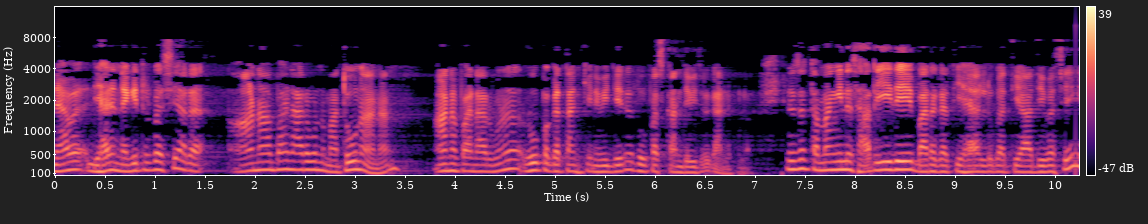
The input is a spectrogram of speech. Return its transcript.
නැව ධානයේ නැගිටිට පස්සේ අර ආනාපාන අරමුණ මත උනා නම් ආනාපාන අරමුණ රූපගතං කියන විදිහට රූපස්කන්ධ විතර ගන්න පුළුවන්. ඒ නිසා තමන් ඉන්න ශරීරයේ බරගතිය, හැල්ලු ගතිය ආදී වශයෙන්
